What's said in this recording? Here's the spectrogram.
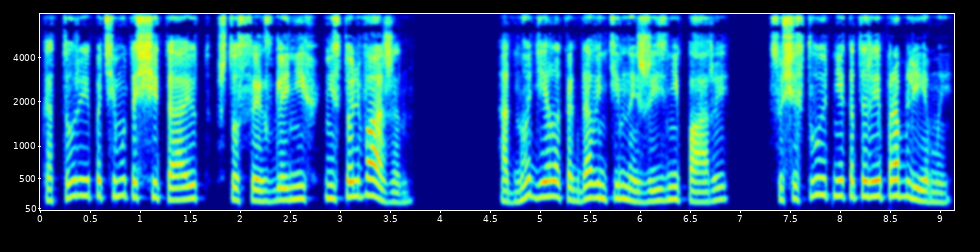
которые почему-то считают, что секс для них не столь важен. Одно дело, когда в интимной жизни пары существуют некоторые проблемы,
